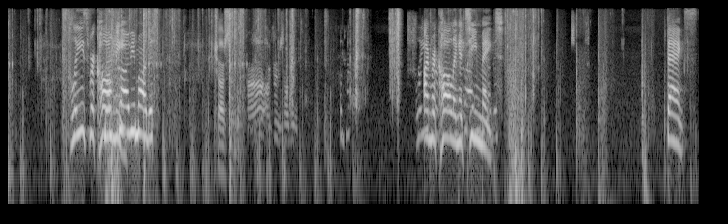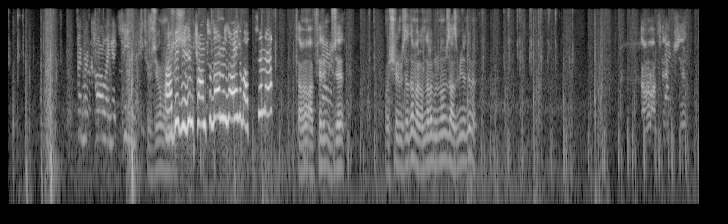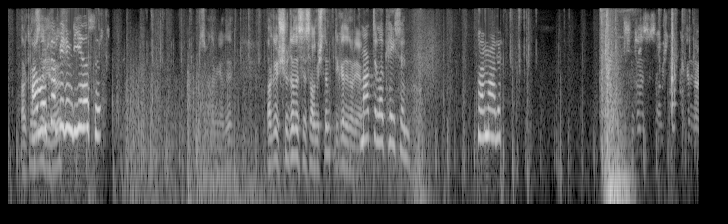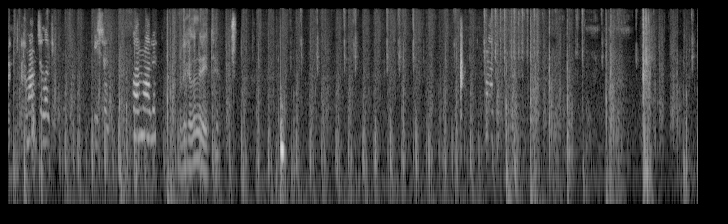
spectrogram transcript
Please recall ben me. çağırayım abi. Çağırsın. Aa, arkada bizim adamda. I'm recalling a teammate. Abi Thanks. Kimse yok ama Abi göreceğiz. bizim çantalarımız aynı baksana. Tamam aferin güzel. Ama şöyle bir adam var onlara vurmamız lazım biliyorsun değil mi? Tamam aferin güzel. Arkamızda o da geliyor. benim diye nasıl? Bizim adam geldi. Bakın şuradan da ses almıştım. Dikkat edin oraya. Marked a location. Tamam abi. Şuradan da ses almıştım. Dikkat edin oraya. Tamam abi. Buradaki adam nereye gitti?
